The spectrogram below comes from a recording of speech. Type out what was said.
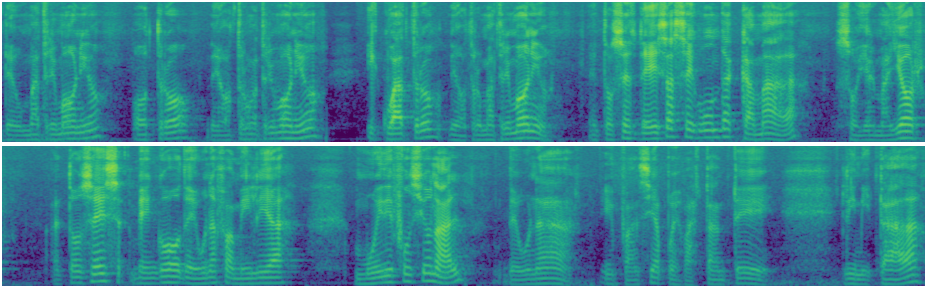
de un matrimonio otro de otro matrimonio y cuatro de otro matrimonio. Entonces, de esa segunda camada, soy el mayor. Entonces, vengo de una familia muy disfuncional, de una infancia pues bastante limitada,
